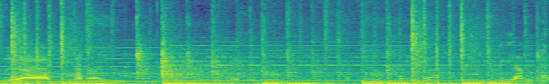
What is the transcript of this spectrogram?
เผื่อขัดอะไร Mình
